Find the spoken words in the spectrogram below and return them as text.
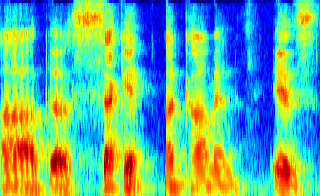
Uh, the second uncommon is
